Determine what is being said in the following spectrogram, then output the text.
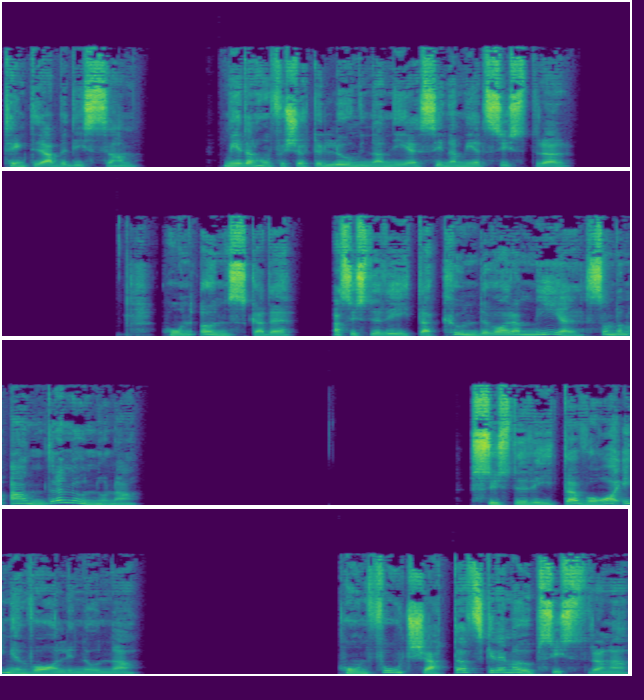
tänkte abbedissan, medan hon försökte lugna ner sina medsystrar. Hon önskade att syster Rita kunde vara mer som de andra nunnorna. Syster Rita var ingen vanlig nunna. Hon fortsatte att skrämma upp systrarna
